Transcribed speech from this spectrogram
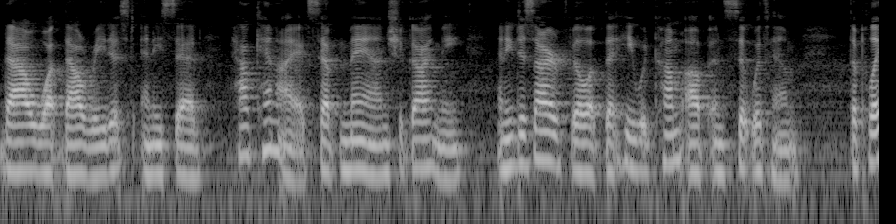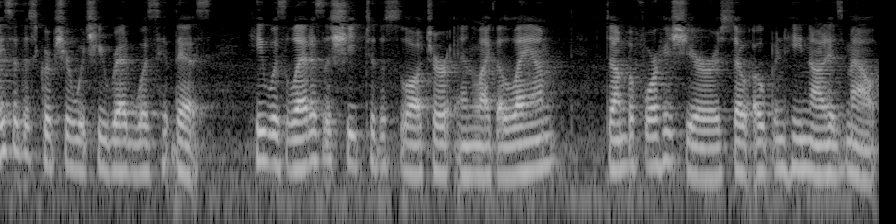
thou what thou readest? And he said, How can I, except man should guide me? And he desired Philip that he would come up and sit with him. The place of the scripture which he read was this He was led as a sheep to the slaughter, and like a lamb dumb before his shearers, so opened he not his mouth.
